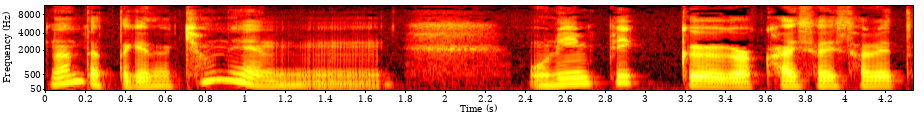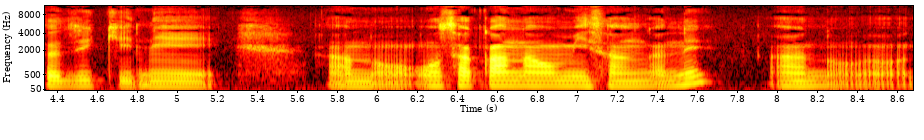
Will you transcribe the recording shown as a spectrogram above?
なんだったっけな去年オリンピックが開催された時期にあの大坂なおみさんがねあの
